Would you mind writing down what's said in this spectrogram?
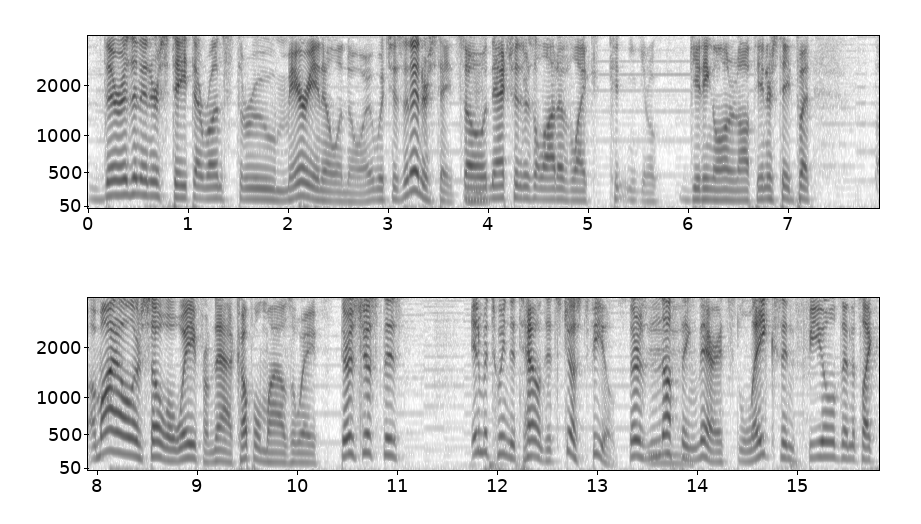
there is an interstate that runs through Marion, Illinois, which is an interstate. So naturally, there's a lot of like you know getting on and off the interstate. But a mile or so away from that, a couple miles away, there's just this in between the towns. It's just fields. There's Mm. nothing there. It's lakes and fields, and it's like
